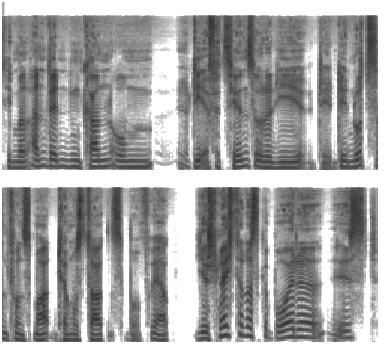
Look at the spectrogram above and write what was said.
die man anwenden kann, um die Effizienz oder die, die, den Nutzen von smarten Thermostaten zu bewerten. Je schlechter das Gebäude ist,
